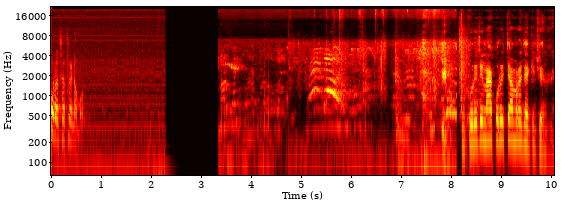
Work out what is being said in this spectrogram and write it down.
করেছে তৃণমূল। করেছে, না করেছে, আমরা যাই, কিছু জানি না।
